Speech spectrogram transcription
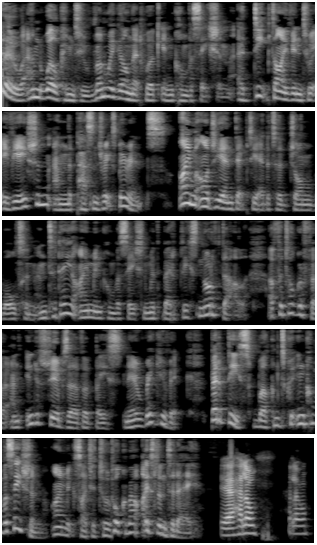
Hello, and welcome to Runway Girl Network in Conversation, a deep dive into aviation and the passenger experience. I'm RGN Deputy Editor John Walton, and today I'm in conversation with Bergdís Norðdahl, a photographer and industry observer based near Reykjavik. Bergdís, welcome to In Conversation. I'm excited to talk about Iceland today. Yeah, hello. Hello.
